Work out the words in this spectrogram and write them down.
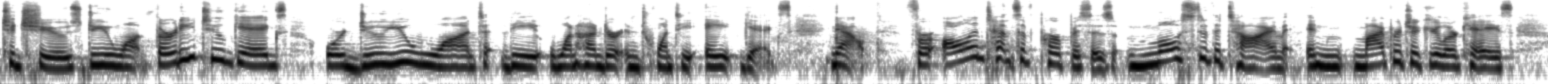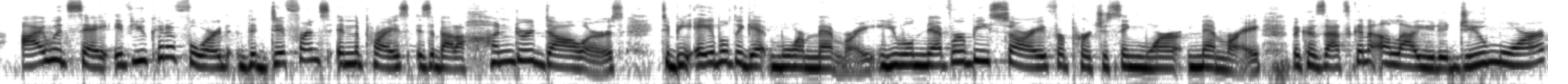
to choose, do you want 32 gigs or do you want the 128 gigs? Now, for all intensive purposes, most of the time, in my particular case, I would say if you can afford, the difference in the price is about $100 to be able to get more memory. You will never be sorry for purchasing more memory because that's gonna allow you to do more,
